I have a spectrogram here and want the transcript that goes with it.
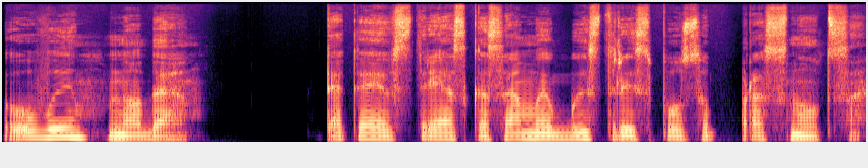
Увы, но да. Такая встряска — самый быстрый способ проснуться.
